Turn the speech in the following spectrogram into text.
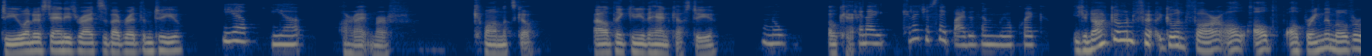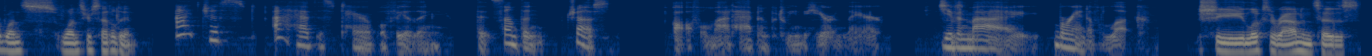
do you understand these rights if i've read them to you Yep, yep. all right murph come on let's go i don't think you need the handcuffs do you Nope. okay Can I can I just say bye to them real quick? you're not going fa- going far i'll i'll i'll bring them over once once you're settled in I just I have this terrible feeling that something just awful might happen between here and there, given my brand of luck. she looks around and says,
